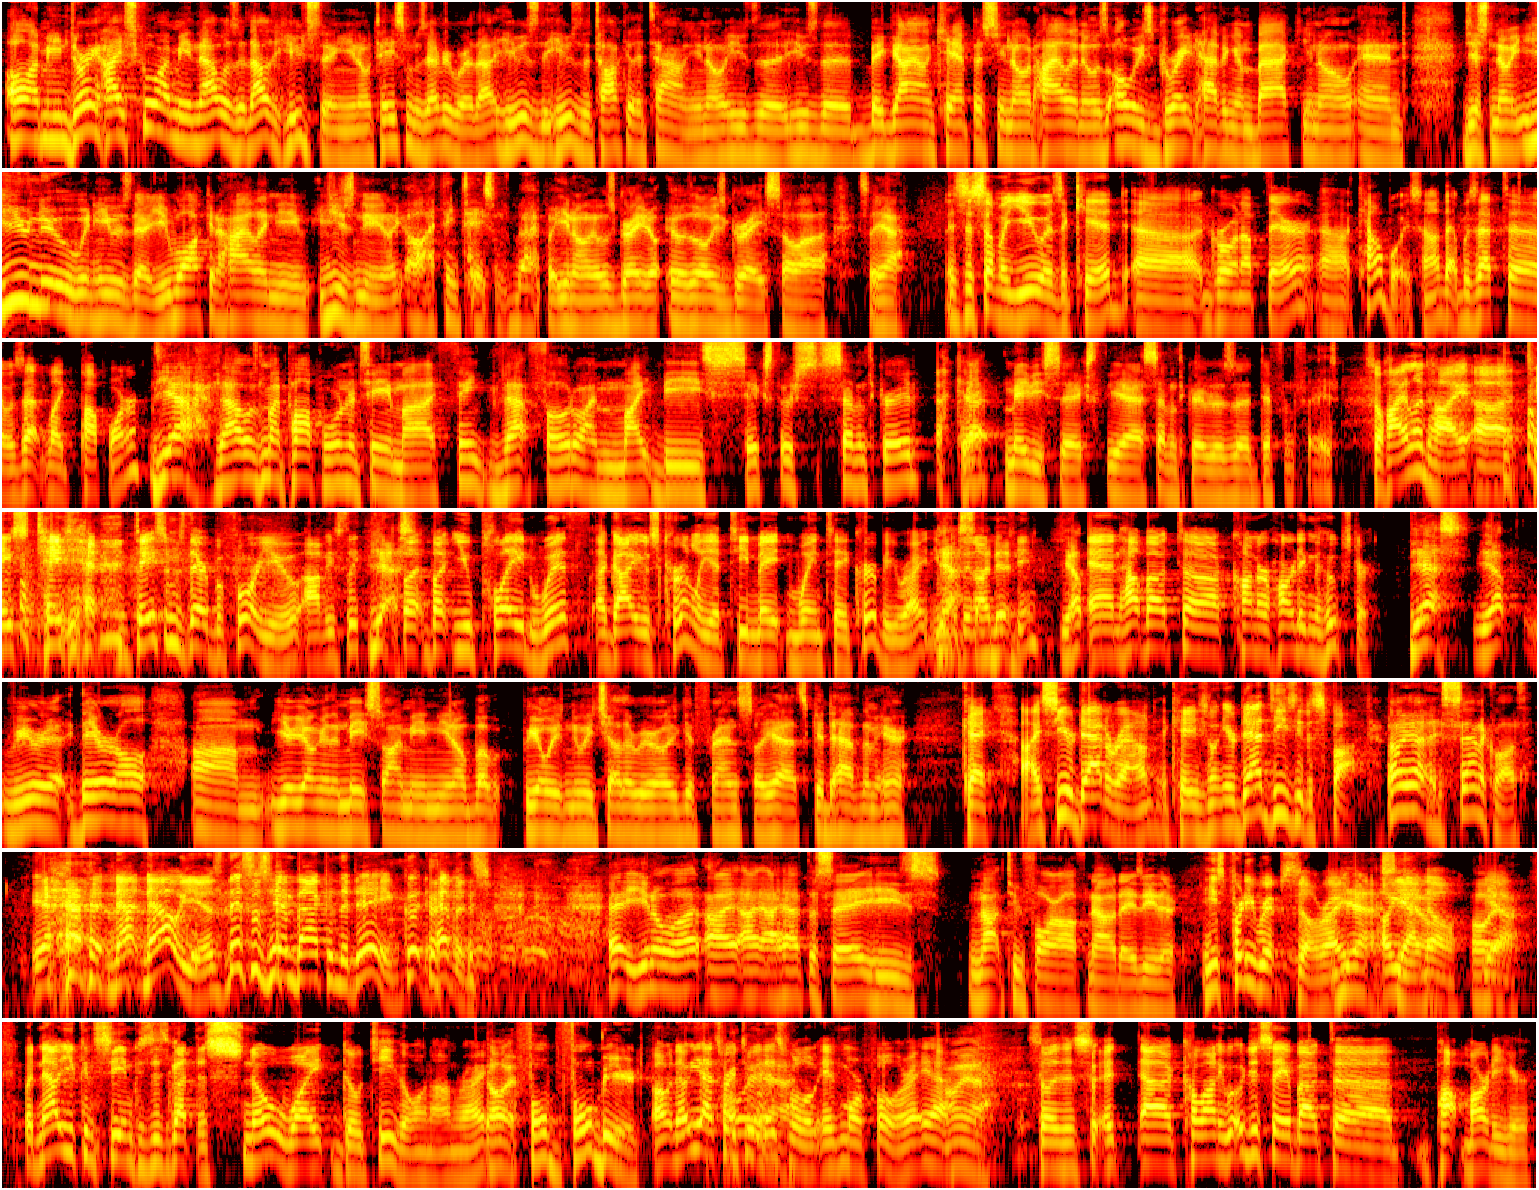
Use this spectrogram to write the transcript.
Oh, I mean, during high school, I mean, that was a, that was a huge thing. You know, Taysom was everywhere. That he was the, he was the talk of the town. You know, he was the he was the big guy on campus. You know, at Highland, it was always great having him back. You know, and just knowing you knew when he was there. You walk in Highland, you, you just knew like, oh, I think Taysom's back. But you know, it was great. It was always great. So uh, so yeah. This is some of you as a kid uh, growing up there. Uh, Cowboys, huh? That was that uh, was that like Pop Warner? Yeah, that was my Pop Warner team. I think that photo I might be sixth or seventh grade. Okay. Yeah, maybe sixth. Yeah, seventh grade was a different phase. So Highland High, uh, Tays- Tay- Taysom's there before you, obviously. Yes. But but you played with a guy who's currently a teammate in Wayne Tay Kirby, right? You Yes, I did. Team? Yep. And how about uh, Connor Harding, the hoopster? Yes, yep. We were they were all um, year younger than me, so I mean, you know, but we always knew each other. We were always good friends. So yeah, it's good to have them here. Okay, I see your dad around occasionally. Your dad's easy to spot. Oh yeah, he's Santa Claus. Yeah, now, now he is. This is him back in the day. Good heavens. Hey, you know what? I, I, I have to say he's not too far off nowadays either. He's pretty ripped still, right? Yes, Oh yeah, yeah. no. Oh, yeah. But now you can see him because he's got this snow white goatee going on, right? Oh, full full beard. Oh no, yeah, that's right Oh, too. It is full. It's more full, right? Yeah. Oh, yeah. So this, uh, Kalani, what would you say about uh, Pop Marty here?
